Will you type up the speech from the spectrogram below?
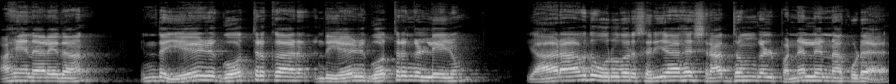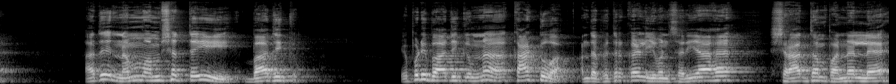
ஆகையினாலே தான் இந்த ஏழு கோத்திரக்காரர் இந்த ஏழு கோத்திரங்கள்லேயும் யாராவது ஒருவர் சரியாக ஸ்ராத்தங்கள் பண்ணலைன்னா கூட அது நம் வம்சத்தை பாதிக்கும். எப்படி பாதிக்கும்னா காட்டுவா. அந்த பிதர்கள் இவன் சரியாக ஸ்ராத்தம் பண்ணல.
